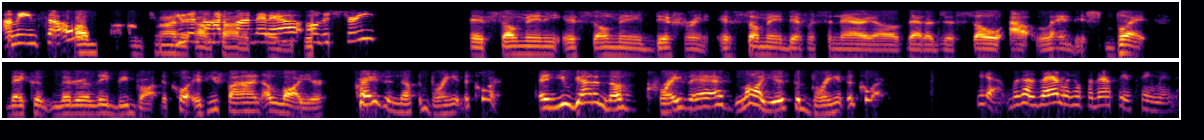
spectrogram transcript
I mean, so I'm, I'm trying you didn't know I'm how to find that out on the street. it's so many it's so many different it's so many different scenarios that are just so outlandish but they could literally be brought to court if you find a lawyer crazy enough to bring it to court and you got enough crazy ass lawyers to bring it to court Yeah, because they're looking for their 15 minutes.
